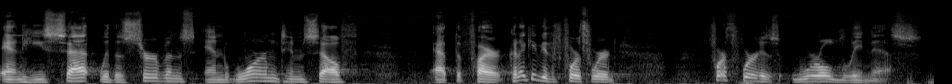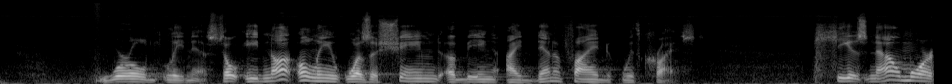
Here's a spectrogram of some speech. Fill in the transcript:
and he sat with the servants and warmed himself at the fire. Could I give you the fourth word? Fourth word is worldliness. Worldliness. So he not only was ashamed of being identified with Christ, he is now more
